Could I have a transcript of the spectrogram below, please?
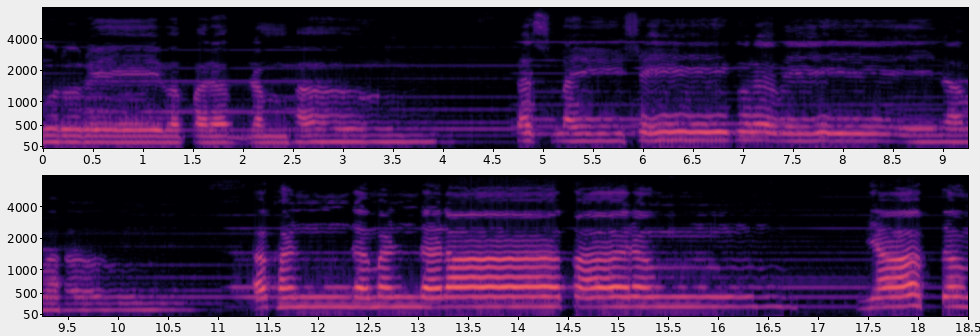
गुरुरेव परब्रह्म तस्मै श्रीगुरवे नमः। अखण्डमण्डलाकारम् व्याप्तं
